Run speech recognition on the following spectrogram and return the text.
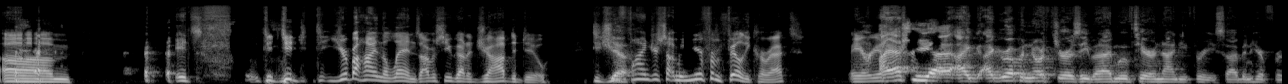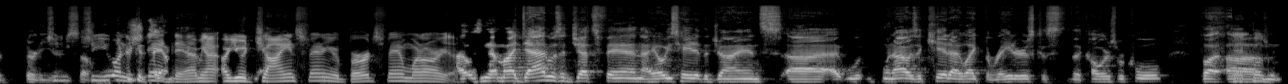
Um, it's did, did, did, you're behind the lens. Obviously, you got a job to do. Did you yeah. find yourself? I mean, you're from Philly, correct? area? I actually, uh, I, I grew up in North Jersey, but I moved here in '93, so I've been here for 30 years. So, so you understand you it. I mean, are you a Giants fan? Are you a Birds fan? What are you? I was. My dad was a Jets fan. I always hated the Giants. Uh, when I was a kid, I liked the Raiders because the colors were cool. But um,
